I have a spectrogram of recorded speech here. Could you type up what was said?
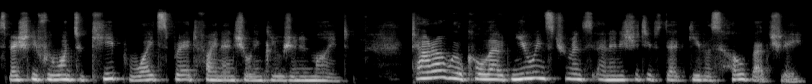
especially if we want to keep widespread financial inclusion in mind. Tara will call out new instruments and initiatives that give us hope, actually.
